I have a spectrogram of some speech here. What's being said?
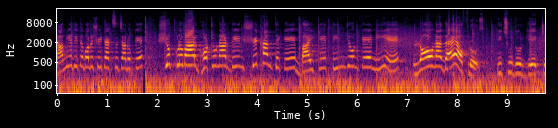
নামিয়ে দিতে বলে সেই ট্যাক্সি চালককে। শুক্রবার ঘটনার দিন সেখান থেকে বাইকে তিনজনকে নিয়ে রওনা দেয় আফরোজ কিছু দূর গিয়ে একটি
